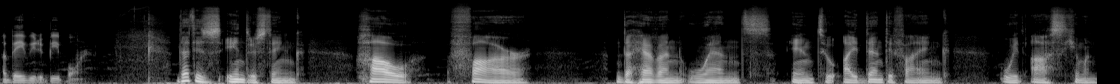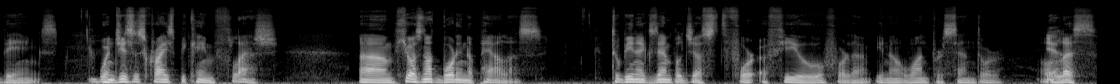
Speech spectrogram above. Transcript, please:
a baby to be born. That is interesting how far the heaven went into identifying with us human beings. Mm-hmm. When Jesus Christ became flesh, um, he was not born in a palace. To be an example, just for a few, for the you know one percent or or yeah. less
